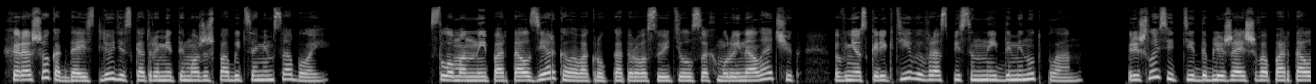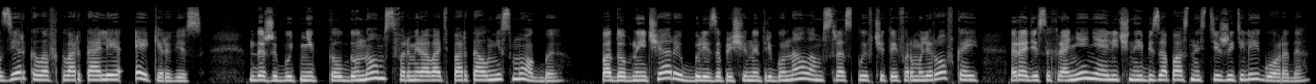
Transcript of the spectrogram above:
Хорошо, когда есть люди, с которыми ты можешь побыть самим собой. Сломанный портал зеркала, вокруг которого суетился хмурый наладчик, внес коррективы в расписанный до минут план. Пришлось идти до ближайшего портал зеркала в квартале Экервис. Даже будь Ник колдуном, сформировать портал не смог бы. Подобные чары были запрещены трибуналом с расплывчатой формулировкой ради сохранения личной безопасности жителей города.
